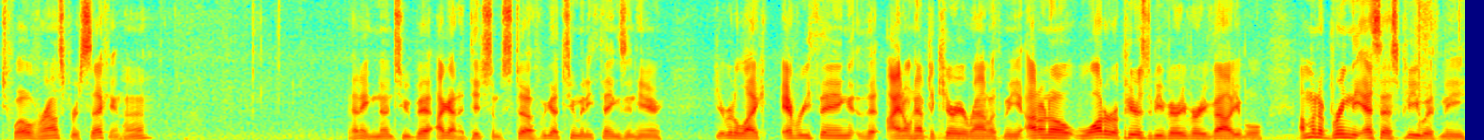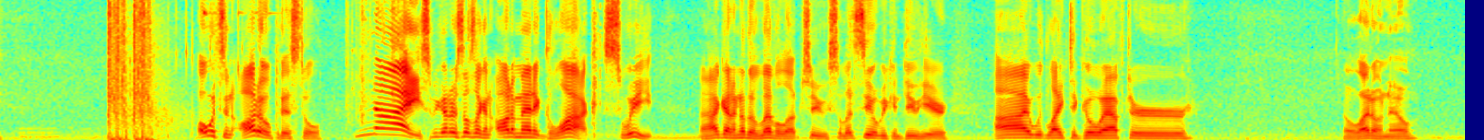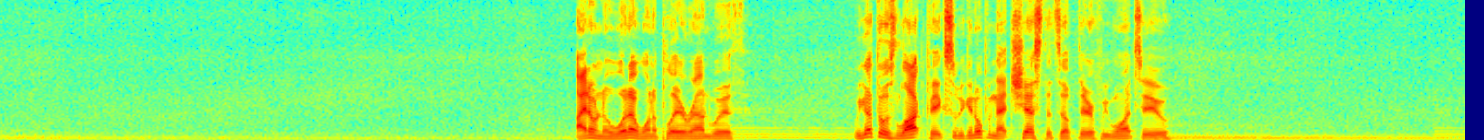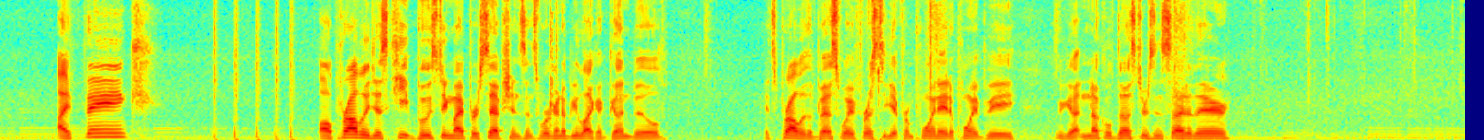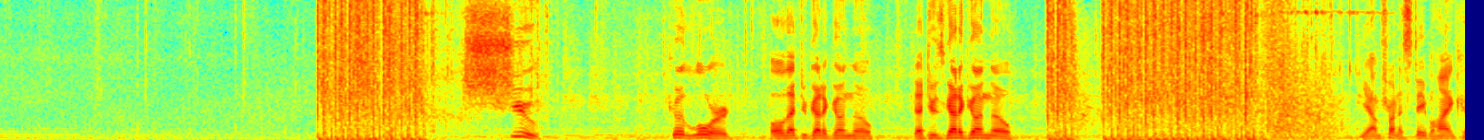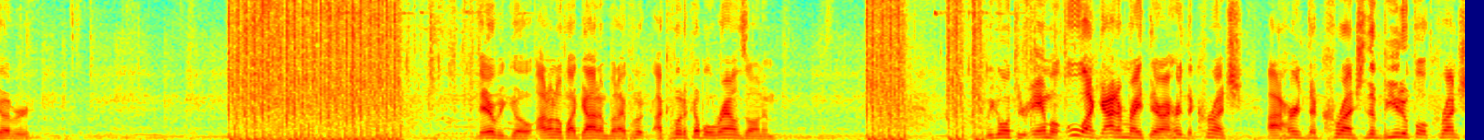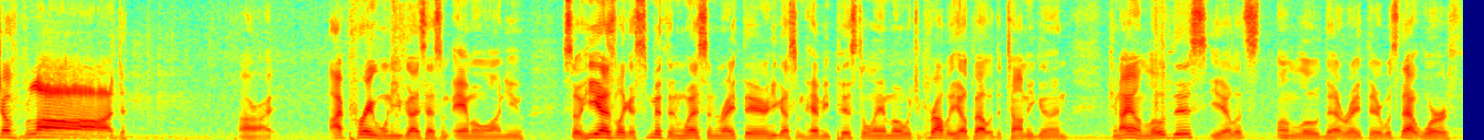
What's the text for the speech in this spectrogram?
12 rounds per second, huh? That ain't none too bad. I got to ditch some stuff. We got too many things in here. Get rid of, like, everything that I don't have to carry around with me. I don't know. Water appears to be very, very valuable. I'm going to bring the SSP with me. Oh, it's an auto pistol. Nice! We got ourselves like an automatic Glock. Sweet. Uh, I got another level up too, so let's see what we can do here. I would like to go after... Oh, I don't know. I don't know what I want to play around with. We got those lockpicks, so we can open that chest that's up there if we want to. I think... I'll probably just keep boosting my perception since we're going to be like a gun build. It's probably the best way for us to get from point A to point B. We got knuckle dusters inside of there. Shoot. Good lord. Oh, that dude got a gun, though. That dude's got a gun, though. Yeah, I'm trying to stay behind cover. There we go. I don't know if I got him, but I put I put a couple rounds on him. We going through ammo. Ooh, I got him right there. I heard the crunch. I heard the crunch. The beautiful crunch of blood. All right. I pray one of you guys has some ammo on you. So he has like a Smith & Wesson right there. He got some heavy pistol ammo, which would probably help out with the Tommy gun. Can I unload this? Yeah, let's unload that right there. What's that worth?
